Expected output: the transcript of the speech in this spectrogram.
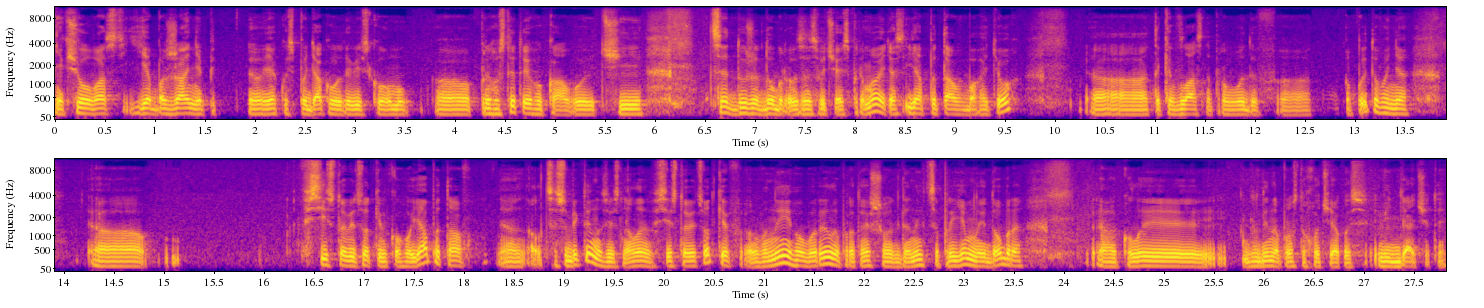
якщо у вас є бажання якось подякувати військовому, пригостити його кавою, чи це дуже добре зазвичай сприймають. Я, питав багатьох, таке власне проводив е, опитування. Е, всі 100%, кого я питав, е, це суб'єктивно, звісно, але всі 100% вони говорили про те, що для них це приємно і добре, е, коли людина просто хоче якось віддячити.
